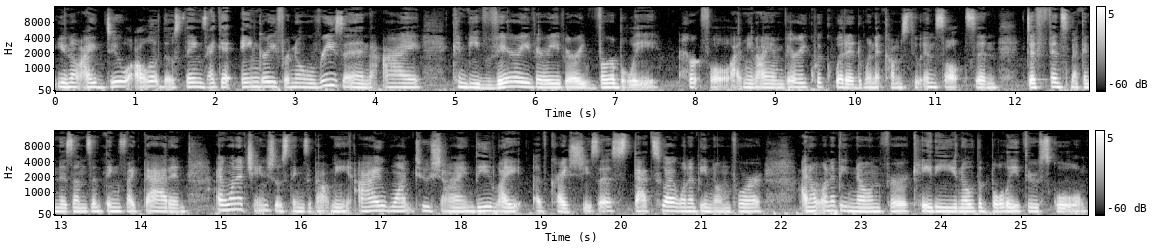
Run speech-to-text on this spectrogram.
you know, I do all of those things. I get angry for no reason. I can be very, very, very verbally hurtful. I mean, I am very quick witted when it comes to insults and defense mechanisms and things like that. And I want to change those things about me. I want to shine the light of Christ Jesus. That's who I want to be known for. I don't want to be known for Katie, you know, the bully through school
